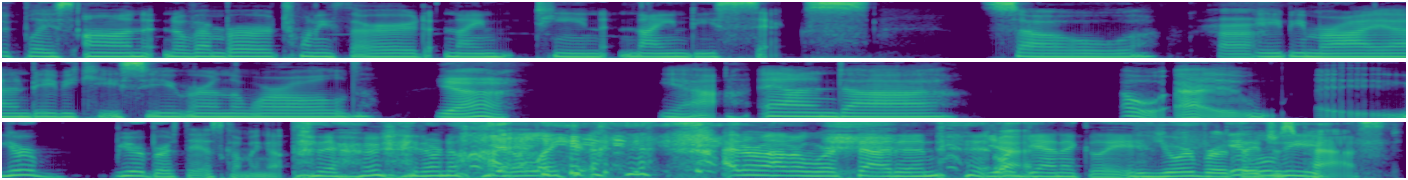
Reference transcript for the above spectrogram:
took place on November 23rd, 1996. So Okay. baby Mariah and baby Casey were in the world. Yeah. Yeah. And uh, oh, uh, your your birthday is coming up there. I don't know how Yeah. to like I don't know how to work that in Yeah. organically. Your birthday just be- passed.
